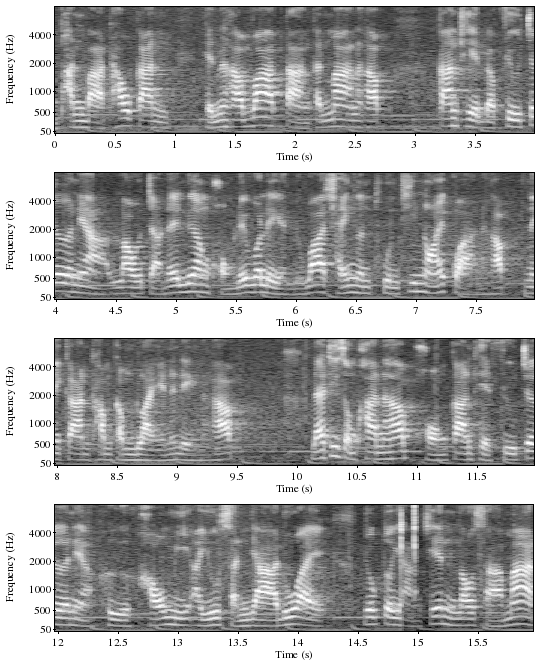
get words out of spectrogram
1,000 บาทเท่ากัน เห็นไหมครับว่าต่างกันมากนะครับ การเทรดแบบฟิวเจอร์เนี่ยเราจะได้เรื่องของเลเวอเรจหรือว่าใช้เงินทุนที่น้อยกว่านะครับในการทำกำไรนั่นเองนะครับและที่สำคัญนะครับของการเทรดฟิวเจอร์เนี่ยคือเขามีอายุสัญญาด้วย ยกตัวอย่างเช่น เราสามารถ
